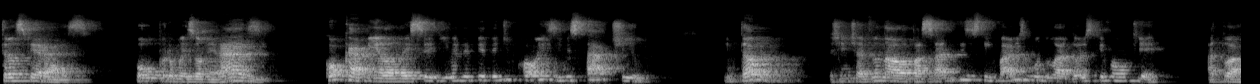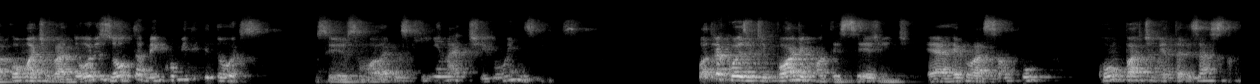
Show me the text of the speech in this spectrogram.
transferase ou por uma isomerase, qual caminho ela vai seguir vai depender de qual enzima está ativa. Então, a gente já viu na aula passada que existem vários moduladores que vão o quê? Atuar como ativadores ou também como inibidores. Ou seja, são moléculas que inativam enzimas. Outra coisa que pode acontecer, gente, é a regulação por compartimentalização.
